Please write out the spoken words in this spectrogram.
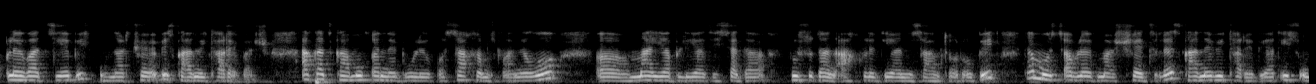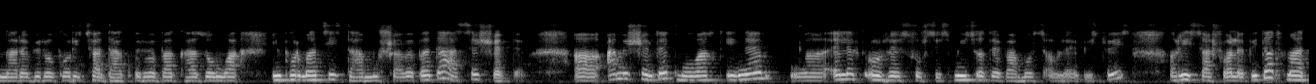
კვლევაციების უნარჩვევების განვითარებაში. აქაც გამოყენებული იყო სახელმძღვანელო მაია ბლიაძისა და რუსუდან ახვლედიანის ავტორობით და მოსწავლეებმა შეძლეს განევითარებიათ ის უნარები, როგორიცაა დაკვირვება, გაზომვა, ინფორმაციის დამუშავება და ასე შემდეგ. ამის შემდეგ მოვახტინე ელექტრორესურსის მიწოდება მოსწავლეებისთვის, რის საშუალებითაც მათ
